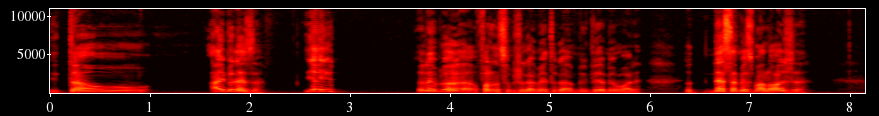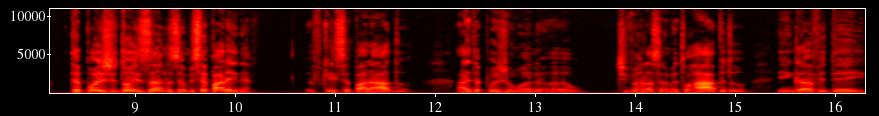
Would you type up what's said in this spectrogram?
Então, aí beleza. E aí, eu lembro, ah, ah, falando sobre julgamento, agora me veio a memória. Eu, nessa mesma loja, depois de dois anos, eu me separei, né? Eu fiquei separado, aí depois de um ano eu tive um relacionamento rápido e engravidei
